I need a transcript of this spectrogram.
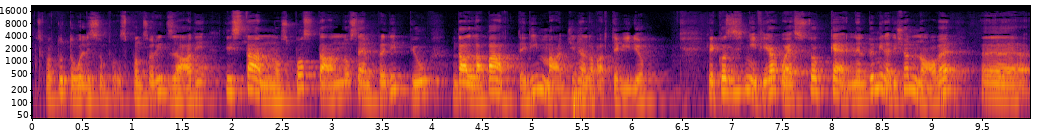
soprattutto quelli sponsorizzati, si stanno spostando sempre di più dalla parte di immagine alla parte video. Che cosa significa questo? Che nel 2019 eh,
